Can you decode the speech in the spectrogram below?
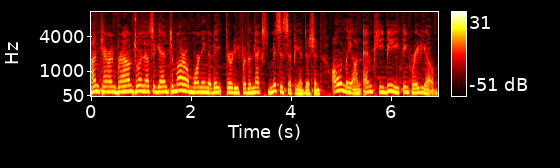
I'm Karen Brown. Join us again tomorrow morning at 8:30 for the next Mississippi Edition, only on MPB Think Radio.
